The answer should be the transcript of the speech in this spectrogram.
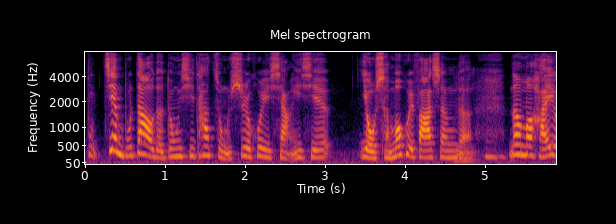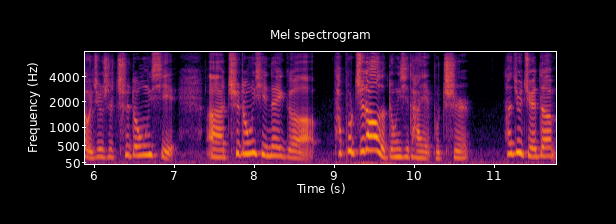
不见不到的东西，他总是会想一些有什么会发生的。那么还有就是吃东西，呃，吃东西那个他不知道的东西他也不吃，他就觉得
